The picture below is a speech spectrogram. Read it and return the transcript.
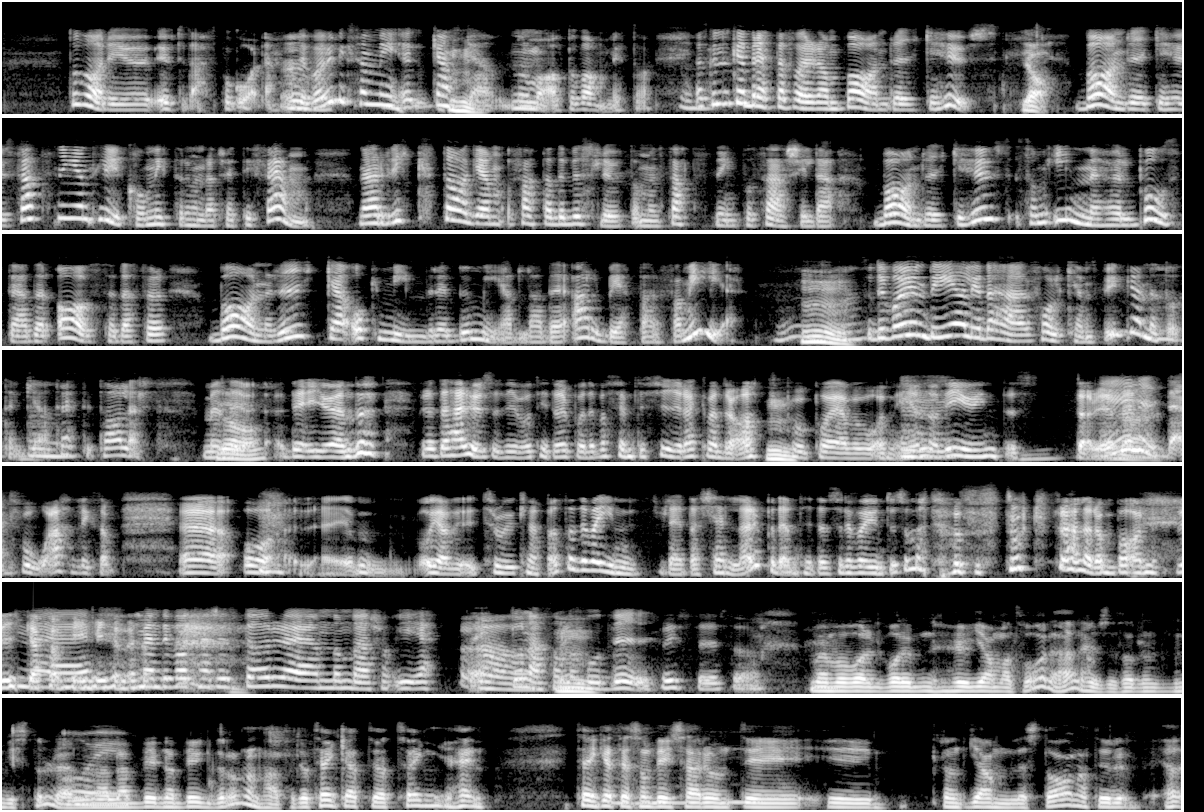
då var det ju utedass på gården. Och Det Mm. var ju liksom eh, ganska normalt och vanligt då. Jag skulle ska berätta för er om barnrikehus. ja. Barnrikehussatsningen tillkom 1935 när riksdagen fattade beslut om en satsning på särskilda barnrikehus som innehöll bostäder avsedda för barnrika och mindre bemedlade arbetarfamiljer. Mm. Så det var ju en del i det här folkhemsbyggandet då tänker jag, Mm. 30-talet. Men Ja. det, det är ju ändå, för att det här huset vi var och tittade på det var 54 kvadrat Mm. på, på övervåningen Mm. och det är ju inte större än en tvåa liksom. Eh, och, eh, och jag tror ju knappast att det var inredda källare på den tiden så det var ju inte som att det var så stort för alla de barnrika familjerna. men det var kanske större än de där som, i ett, Ja. ettorna som Mm. de bodde i. Visst är det så. Men vad var det, var det, hur gammalt var det här huset? Har du- Visste du det? När, när, by- när byggde de de här? För jag tänker att, jag tänk, tänker att det som byggs här runt i, i runt Gamlestan att det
